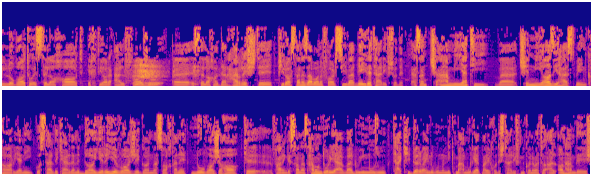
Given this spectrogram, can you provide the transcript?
لغات و اصطلاحات اختیار الفاظ و اصطلاحات در هر رشته پیراستن زبان فارسی و غیره تعریف شده. اصلا چه اهمیتی و چه نیازی هست به این کار؟ یعنی گسترده کردن دایره واژگان و ساختن نوواژه ها که فرنگستان از همون دوره اول روی این موضوع تاکید داره و این رو به عنوان یک مأموریت برای خودش تعریف می‌کنه و تا الان هم بهش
